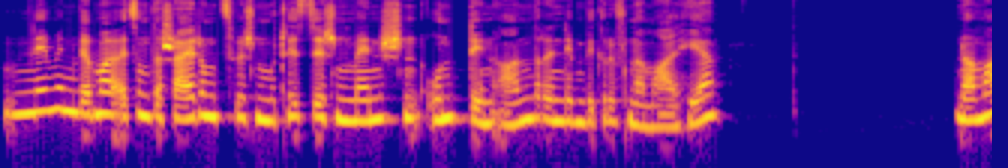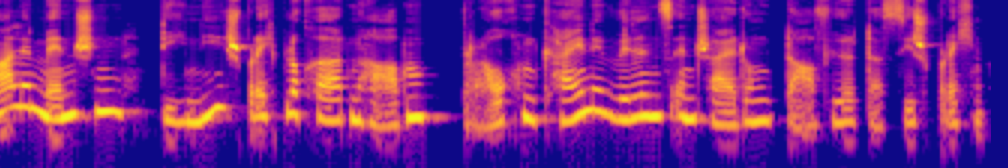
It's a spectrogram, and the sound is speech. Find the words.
nehmen wir mal als Unterscheidung zwischen mutistischen Menschen und den anderen den Begriff normal her. Normale Menschen, die nie Sprechblockaden haben, brauchen keine Willensentscheidung dafür, dass sie sprechen.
